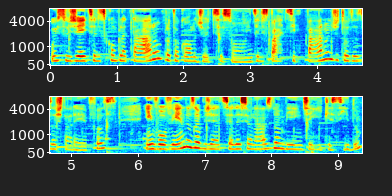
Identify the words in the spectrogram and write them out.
os sujeitos eles completaram o protocolo de oito sessões, eles participaram de todas as tarefas, envolvendo os objetos selecionados do ambiente enriquecido.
